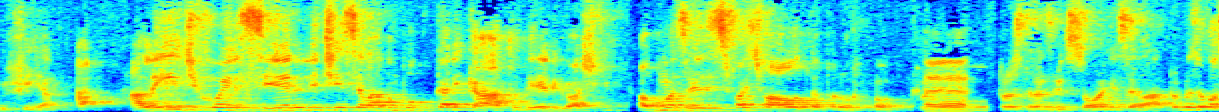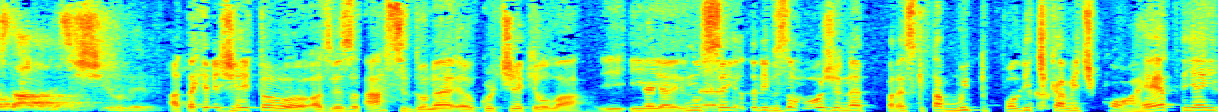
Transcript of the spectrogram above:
enfim, a, além de conhecer, ele tinha esse lado um pouco caricato dele, que eu acho que algumas vezes faz falta para é. as transmissões, sei lá. Mas eu gostava desse estilo dele. Até aquele jeito, às vezes, ácido, né? Eu curti aquilo lá. E, e é, não sei, a televisão hoje, né, parece que tá muito politicamente correta e aí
